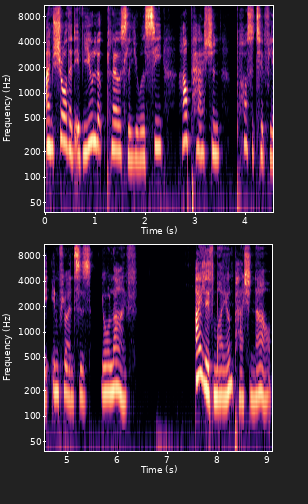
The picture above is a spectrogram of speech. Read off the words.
I'm sure that if you look closely, you will see how passion positively influences your life. I live my own passion now,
